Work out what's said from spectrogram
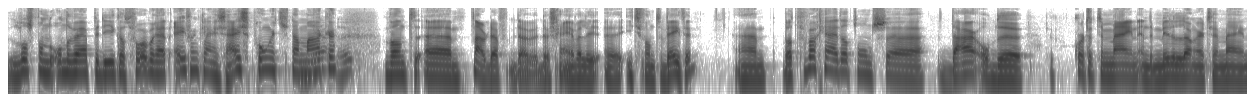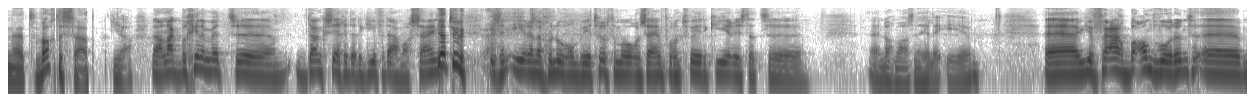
los van de onderwerpen die ik had voorbereid, even een klein zijsprongetje naar maken. Ja, Want nou, daar, daar, daar schijn je wel iets van te weten. Um, wat verwacht jij dat ons daar op de korte termijn en de middellange termijn uh, te wachten staat. Ja, nou laat ik beginnen met uh, dank zeggen dat ik hier vandaag mag zijn. Ja, tuurlijk. Het is een eer en een genoeg om weer terug te mogen zijn. Voor een tweede keer is dat uh, nogmaals een hele eer. Eh, je vraag beantwoordend. ehm,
